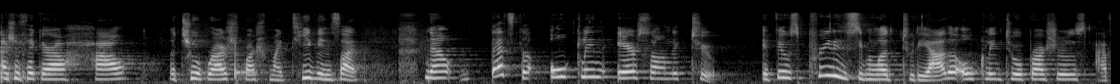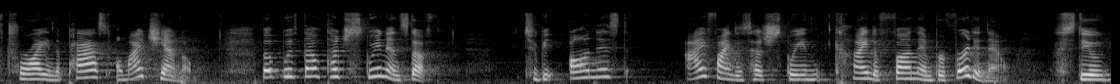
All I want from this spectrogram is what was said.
I should figure out how a toothbrush brush my teeth inside. Now, that's the Oclean Air Sonic 2. It feels pretty similar to the other Oclean toothbrushes I've tried in the past on my channel, but without touch screen and stuff. To be honest, I find the touch screen kind of fun and preferred it now. Still,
